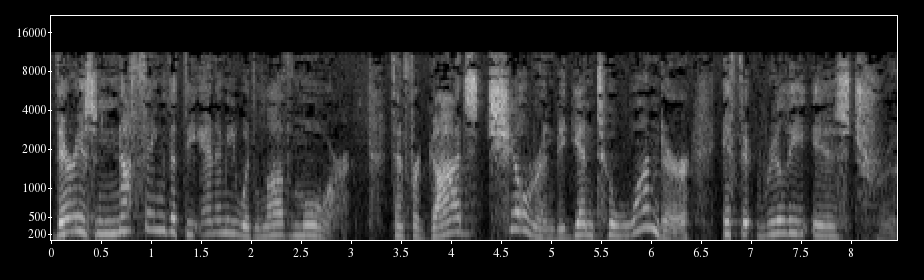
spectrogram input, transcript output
There is nothing that the enemy would love more than for God's children begin to wonder if it really is true.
